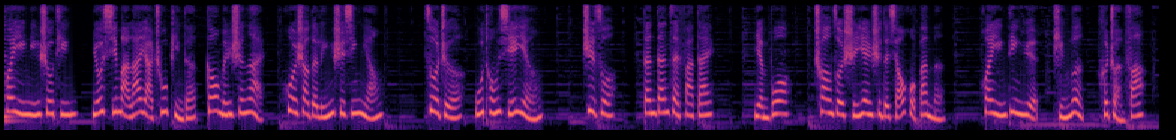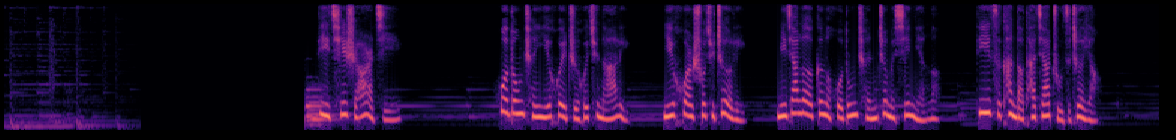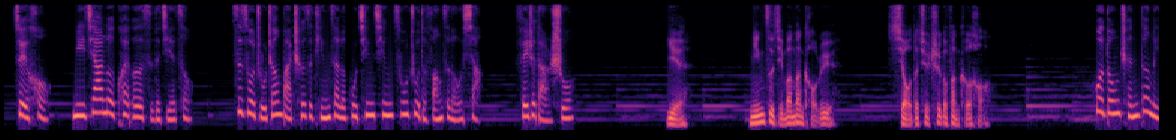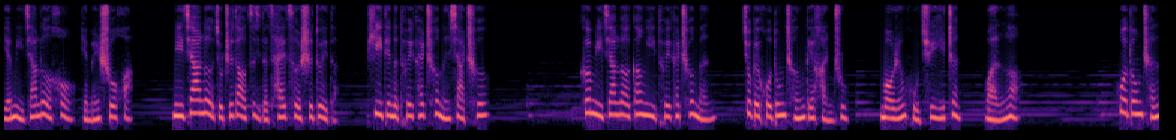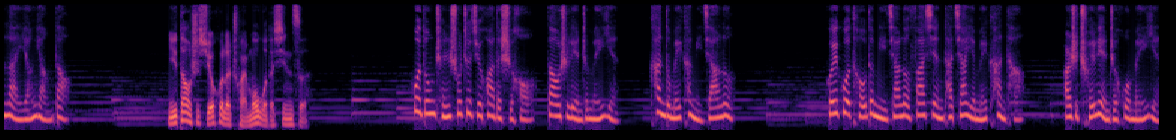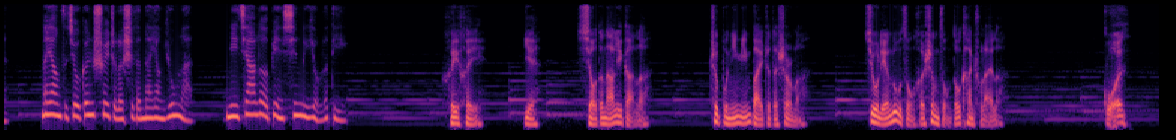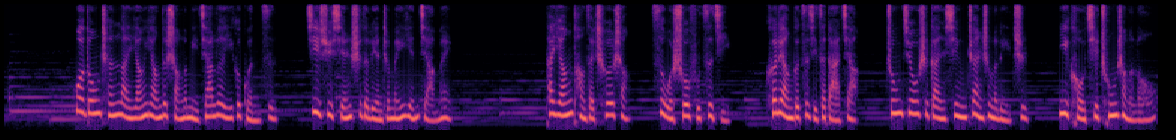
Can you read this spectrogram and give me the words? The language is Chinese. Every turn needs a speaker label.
Speaker 1: 欢迎您收听由喜马拉雅出品的《高门深爱：霍少的临时新娘》，作者梧桐斜影，制作丹丹在发呆，演播创作实验室的小伙伴们，欢迎订阅、评论和转发。第七十二集，霍东辰一会只会去哪里，一会儿说去这里。米迦勒跟了霍东辰这么些年了。第一次看到他家主子这样，最后米迦勒快饿死的节奏，自作主张把车子停在了顾青青租住的房子楼下，肥着胆儿说：“
Speaker 2: 爷，您自己慢慢考虑，小的去吃个饭可好？”
Speaker 1: 霍东辰瞪了眼米迦勒后也没说话，米迦勒就知道自己的猜测是对的，屁颠的推开车门下车。可米迦勒刚一推开车门，就被霍东城给喊住。某人虎躯一震，完了。霍东辰懒洋洋道：“
Speaker 3: 你倒是学会了揣摩我的心思。”
Speaker 1: 霍东辰说这句话的时候，倒是敛着眉眼，看都没看米迦勒。回过头的米迦勒发现他家也没看他，而是垂敛着或眉眼，那样子就跟睡着了似的那样慵懒。米迦勒便心里有了底。
Speaker 2: 嘿嘿，爷，小的哪里敢了？这不您明摆着的事儿吗？就连陆总和盛总都看出来了。
Speaker 3: 滚！
Speaker 1: 霍东辰懒洋洋的赏了米迦勒一个滚字，继续闲适的敛着眉眼假寐。他仰躺在车上，自我说服自己，可两个自己在打架，终究是感性战胜了理智，一口气冲上了楼。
